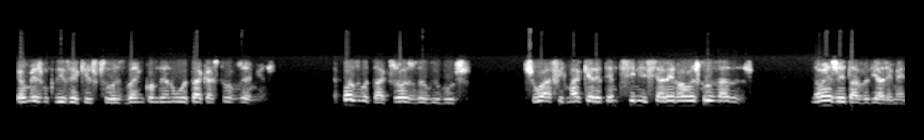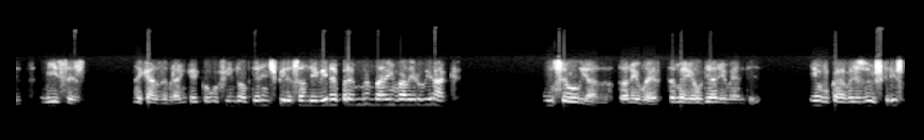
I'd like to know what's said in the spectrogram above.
É o mesmo que dizer que as pessoas de bem condenam o ataque às Torres Gêmeas. Após o ataque, George W. Bush chegou a afirmar que era tempo de se iniciarem novas cruzadas. Não enjeitava diariamente missas na Casa Branca com o fim de obter inspiração divina para mandar invadir o Iraque. Um seu aliado, Tony Blair, também ele diariamente invocava Jesus Cristo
